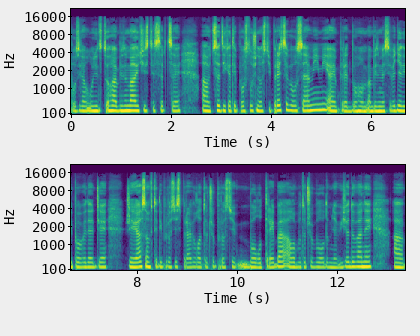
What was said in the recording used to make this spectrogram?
pozývam ľudí do toho, aby sme mali čisté srdce a čo sa týka tej poslušnosti pred sebou samými aj pred Bohom, aby sme si vedeli povedať, že, že ja som vtedy proste spravila to, čo proste bolo treba, alebo to, čo bolo odo mňa vyžadované a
